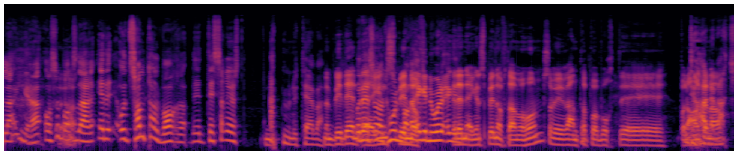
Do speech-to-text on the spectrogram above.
lenge, og så bare sånn der er det, Og samtalen varer det, det er seriøst ett minutt TV. Men blir det en det sånn egen bare, spin-off jeg er noe- jeg- Er det en egen spin-off der med hun, som vi venter på borti på en Det annen hadde kanal? vært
